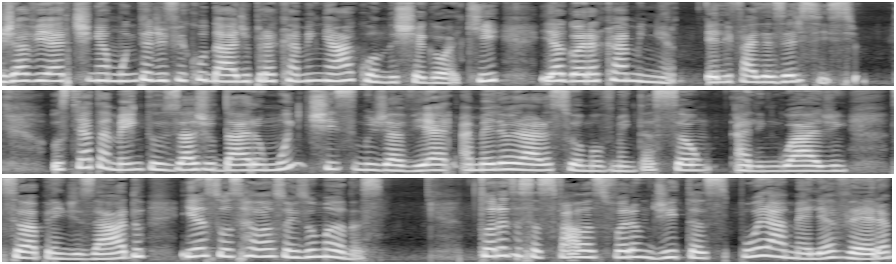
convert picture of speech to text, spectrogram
Javier tinha muita dificuldade para caminhar quando chegou aqui e agora caminha. Ele faz exercício. Os tratamentos ajudaram muitíssimo Javier a melhorar a sua movimentação, a linguagem, seu aprendizado e as suas relações humanas. Todas essas falas foram ditas por Amélia Vera,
